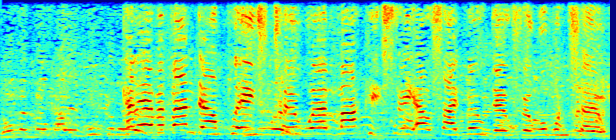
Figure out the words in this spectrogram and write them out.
Can I have a van down, please, to uh, Market Street outside Voodoo for 112?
